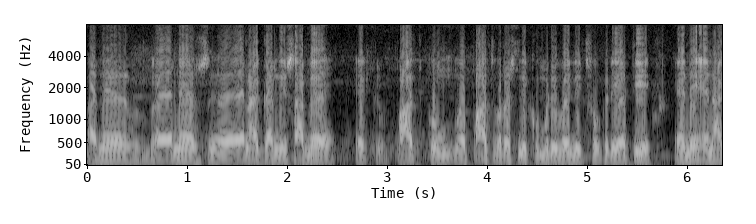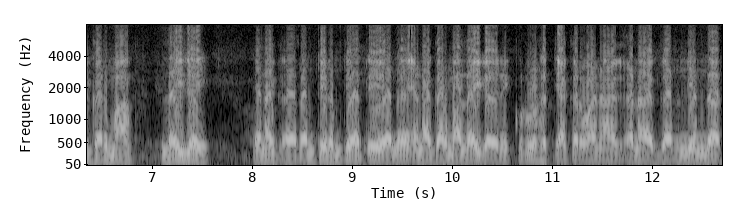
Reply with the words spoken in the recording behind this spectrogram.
અને એને એના ઘરની સામે એક પાંચ પાંચ વર્ષની કુમળીભાઈની છોકરી હતી. એને એના ઘરમાં લઈ જઈ એના રમતી રમતી હતી અને એના ઘરમાં લઈ ગઈ અને ક્રૂર હત્યા કરવાના એના ઘરની અંદર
